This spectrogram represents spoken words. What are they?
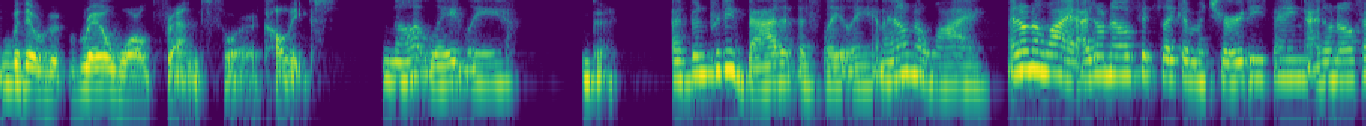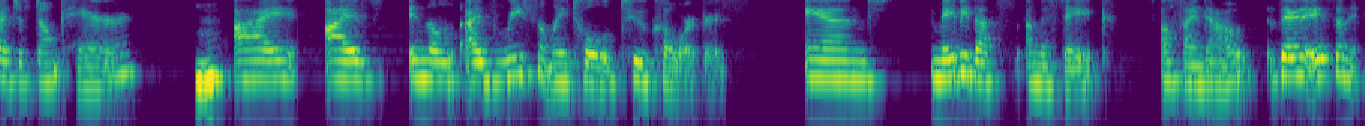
with your real world friends or colleagues? not lately Okay. I've been pretty bad at this lately, and I don't know why. I don't know why. I don't know if it's like a maturity thing. I don't know if I just don't care. Mhm. I I've in the I've recently told two coworkers, and maybe that's a mistake. I'll find out. There is an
